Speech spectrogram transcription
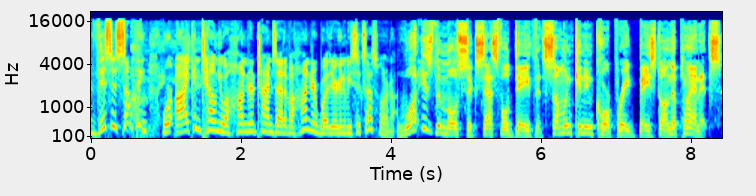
This is something oh, where I can tell you a hundred times out of a hundred whether you're going to be successful or not. What is the most successful date that someone can incorporate based on the planets?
